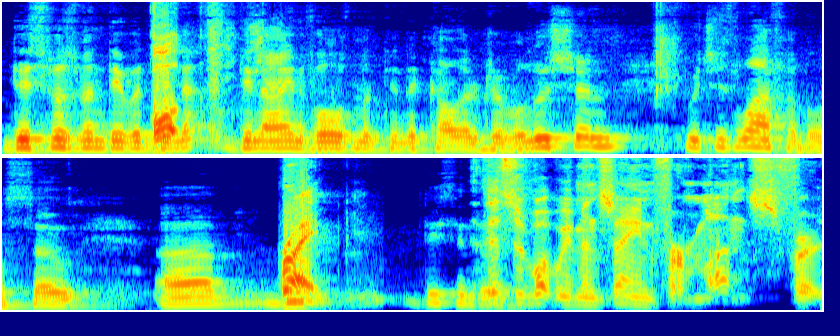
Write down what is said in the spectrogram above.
this was when they would Well- deny, deny involvement in the colored revolution, which is laughable. So, uh, Right. This, This is what we've been saying for months. For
